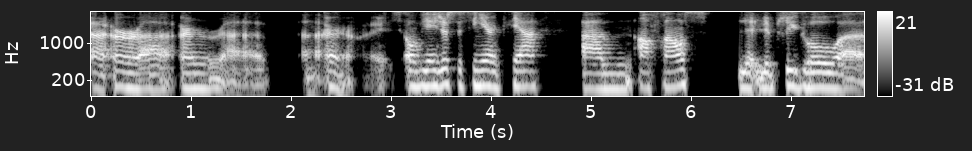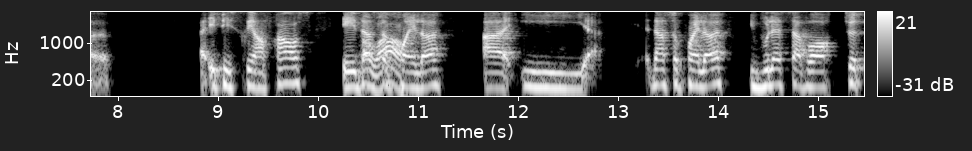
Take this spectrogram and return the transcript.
un on vient juste de signer un client euh, en France, le, plus gros euh, épicerie en France. Et dans oh, ce point-là, euh, il, dans ce point-là, il voulait savoir tout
